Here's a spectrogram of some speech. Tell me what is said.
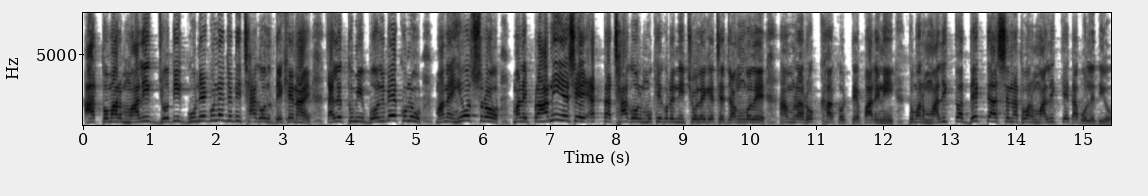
আর তোমার মালিক যদি গুনে গুনে যদি ছাগল দেখে নেয়, তাহলে তুমি বলবে কোনো মানে হিংস্র মানে প্রাণী এসে একটা ছাগল মুখে করে নিয়ে চলে গেছে জঙ্গলে, আমরা রক্ষা করতে পারিনি। তোমার মালিক তো আর দেখতে আসছে না, তোমার মালিককে এটা বলে দিও।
